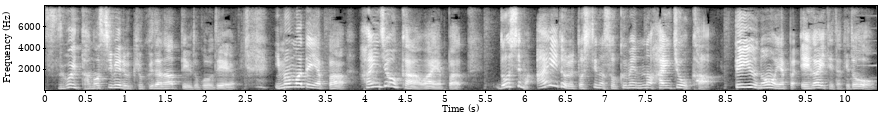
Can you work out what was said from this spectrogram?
すごい楽しめる曲だなっていうところで、今までやっぱ、ハイジョーカーはやっぱ、どうしてもアイドルとしての側面のハイジョーカーっていうのをやっぱ描いてたけど、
